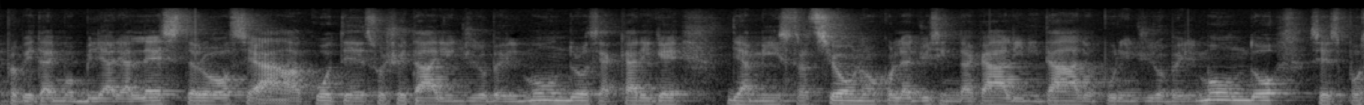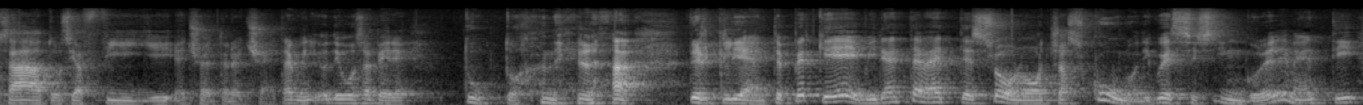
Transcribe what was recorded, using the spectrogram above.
proprietà immobiliari all'estero, se ha quote societarie in giro per il mondo, se ha cariche di amministrazione o collegi sindacali in Italia oppure in giro per il mondo, se è sposato, se ha figli, eccetera, eccetera. Quindi io devo sapere tutto della, del cliente perché evidentemente sono ciascuno di questi singoli elementi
